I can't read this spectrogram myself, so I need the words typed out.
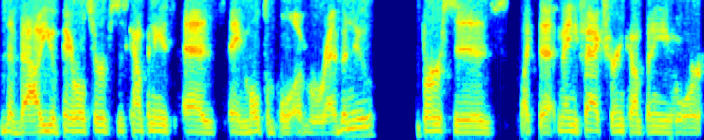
the value of payroll services companies as a multiple of revenue versus like that manufacturing company or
